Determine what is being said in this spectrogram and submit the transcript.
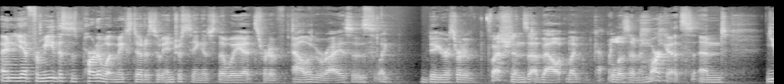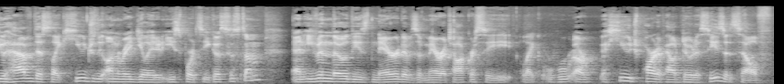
And yet, for me, this is part of what makes Dota so interesting is the way it sort of allegorizes like bigger sort of questions about like capitalism and markets. And you have this like hugely unregulated esports ecosystem, and even though these narratives of meritocracy like are a huge part of how Dota sees itself,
